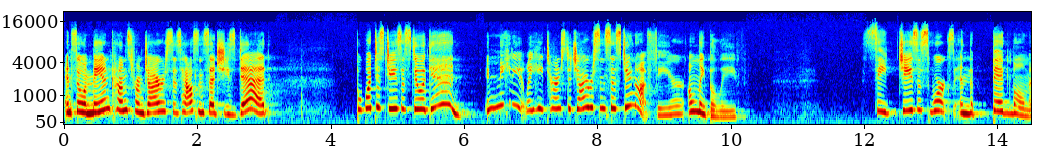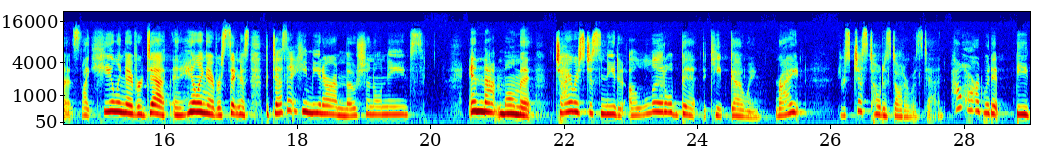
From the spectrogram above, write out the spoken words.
And so a man comes from Jairus' house and said, She's dead. But what does Jesus do again? Immediately he turns to Jairus and says, Do not fear, only believe. See, Jesus works in the big moments, like healing over death and healing over sickness, but doesn't he meet our emotional needs? In that moment, Jairus just needed a little bit to keep going, right? He was just told his daughter was dead. How hard would it be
